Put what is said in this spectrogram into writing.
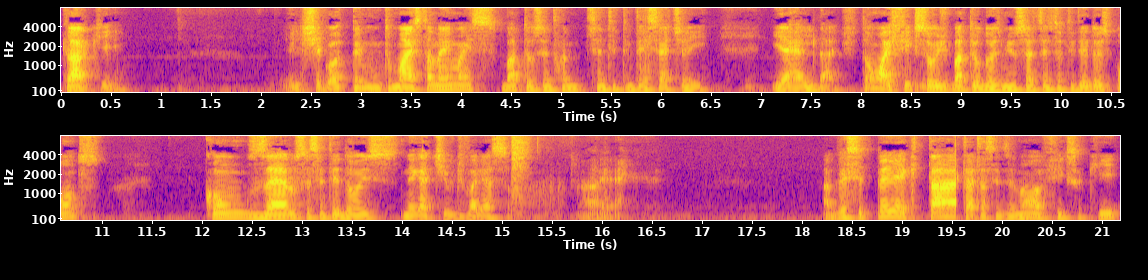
Claro que ele chegou a ter muito mais também, mas bateu 137 aí. E é a realidade. Então o iFix hoje bateu 2.782 pontos com 0,62 negativo de variação. Ai, ai. A BCP, hectare, hectare está 119, fixo aqui.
